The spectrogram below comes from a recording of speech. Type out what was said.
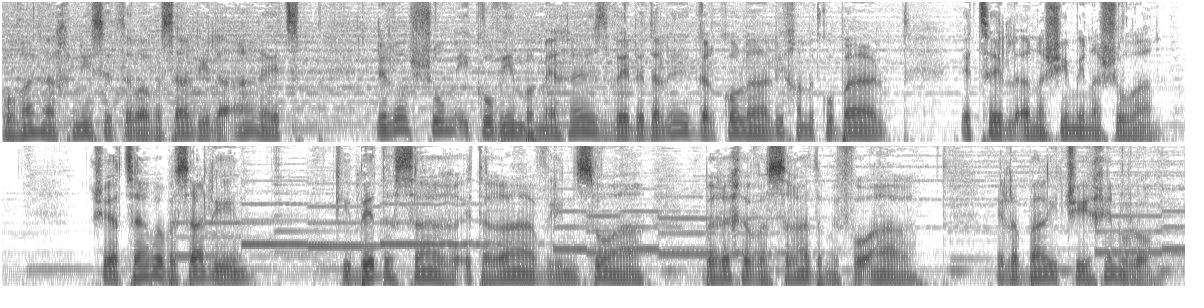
הורה להכניס את הבבא סאלי לארץ ללא שום עיכובים במכס ולדלג על כל ההליך המקובל אצל אנשים מן השורה. כשיצא הבבא סאלי, כיבד השר את הרב לנסוע ברכב השרד המפואר אל הבית שהכינו לו.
